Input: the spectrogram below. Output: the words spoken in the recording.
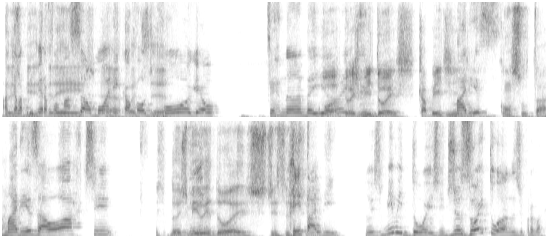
Aquela 2003, primeira formação, Mônica é, Waldvogel, Fernanda e Boa, 2002. Acabei de Marisa, consultar. Marisa Hort. 2002, disse Rita Lee. 2002, gente. 18 anos de programa.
